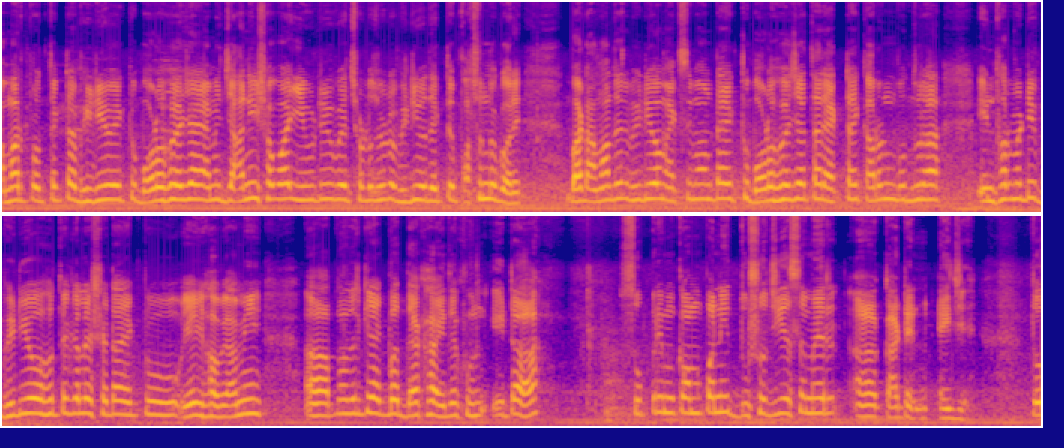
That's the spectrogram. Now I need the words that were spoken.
আমার প্রত্যেকটা ভিডিও একটু বড় হয়ে যায়। আমি জানি সবাই ইউটিউবে ছোট ছোট ভিডিও দেখতে পছন্দ করে বাট আমাদের ভিডিও ম্যাক্সিমামটা একটু বড় হয়ে যায় তার একটাই কারণ বন্ধুরা ইনফরমেটিভ ভিডিও হতে গেলে সেটা একটু এই হবে। আমি আপনাদেরকে একবার দেখাই, দেখুন, এটা সুপ্রিম কোম্পানির দুশো জিএসএমের কার্টেন এই যে। তো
